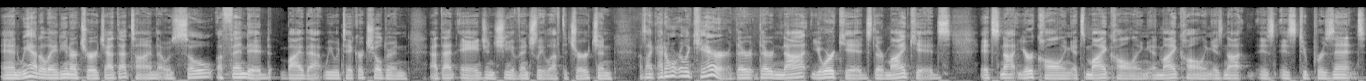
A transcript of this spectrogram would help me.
And we had a lady in our church at that time that was so offended by that we would take our children at that age and she eventually left the church and I was like I don't really care. They're they're not your kids, they're my kids. It's not your calling, it's my calling and my calling is not is is to present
